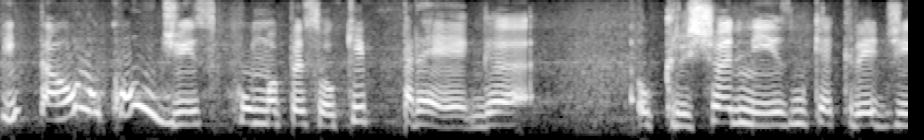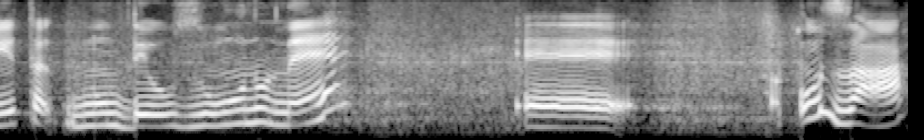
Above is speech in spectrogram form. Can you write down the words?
Então não condiz com uma pessoa que prega o cristianismo, que acredita num Deus uno, né? É, usar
